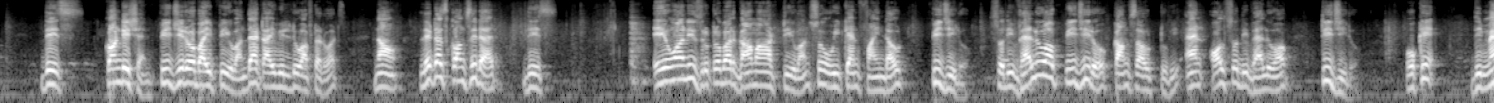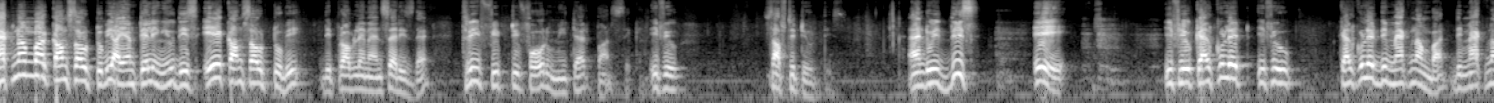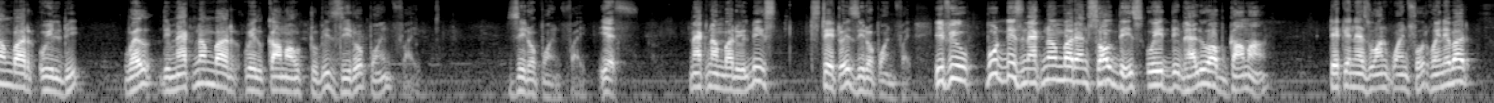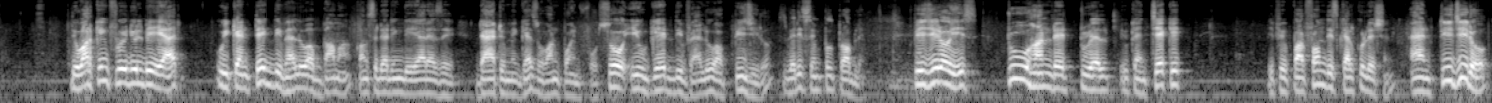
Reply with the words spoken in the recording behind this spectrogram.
this condition P0 by P1 that I will do afterwards. Now, let us consider this a1 is root over gamma r T1, so we can find out P0. So, the value of P0 comes out to be and also the value of T0. Okay. The Mach number comes out to be, I am telling you this A comes out to be, the problem answer is that 354 meter per second if you substitute this. And with this A, if you calculate, if you calculate the Mach number, the Mach number will be, well, the Mach number will come out to be 0 0.5, 0 0.5, yes. Mach number will be straightway 0 0.5. If you put this Mach number and solve this with the value of gamma taken as 1.4, whenever the working fluid will be air, we can take the value of gamma considering the air as a diatomic gas 1.4. So, you get the value of P0, it is very simple problem. P0 is 212, you can check it if you perform this calculation and T0,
